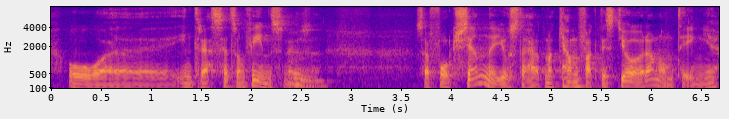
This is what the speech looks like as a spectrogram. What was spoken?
och eh, intresset som finns nu. Mm. Så att folk känner just det här att man kan faktiskt göra någonting.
